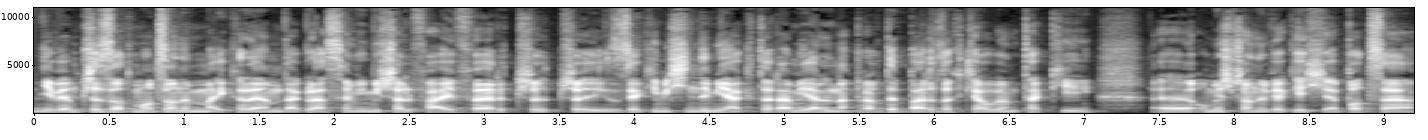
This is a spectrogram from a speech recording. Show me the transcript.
Nie wiem, czy z odmłodzonym Michaelem Douglasem i Michelle Pfeiffer, czy, czy z jakimiś innymi aktorami, ale naprawdę bardzo chciałbym taki umieszczony w jakiejś epoce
